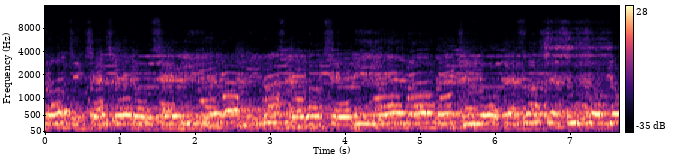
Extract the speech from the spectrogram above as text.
noci cielo serie, nomina cielo serie, nome Dio Tesla Gesù sogno,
